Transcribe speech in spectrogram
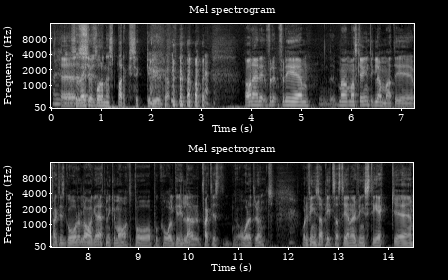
Men Eh, då, Så därför får hon en sparkcykel i julklapp. ja nej, det, för, det- för det man, man ska ju inte glömma att det faktiskt går att laga rätt mycket mat på, på kolgrillar faktiskt året runt. Och det finns sådana pizzastenar, det finns stek. Eh,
